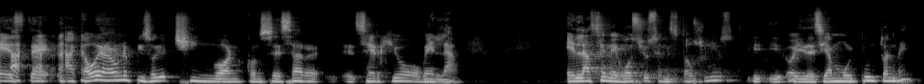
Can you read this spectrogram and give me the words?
Este, acabo de grabar un episodio chingón con César eh, Sergio Vela. Él hace negocios en Estados Unidos y, y, decía muy puntualmente,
